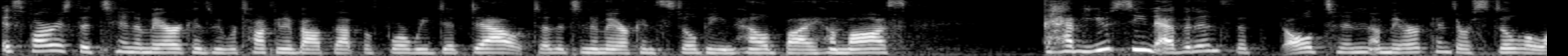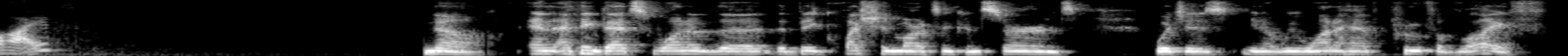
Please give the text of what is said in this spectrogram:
As far as the 10 Americans, we were talking about that before we dipped out, uh, the 10 Americans still being held by Hamas. Have you seen evidence that all 10 Americans are still alive? No. And I think that's one of the, the big question marks and concerns, which is, you know, we want to have proof of life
